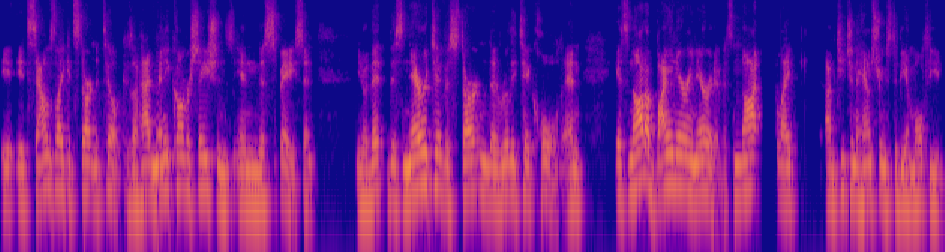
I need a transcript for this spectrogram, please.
it, it sounds like it's starting to tilt because I've had many conversations in this space and, you know, that this narrative is starting to really take hold. And it's not a binary narrative. It's not like I'm teaching the hamstrings to be a multi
